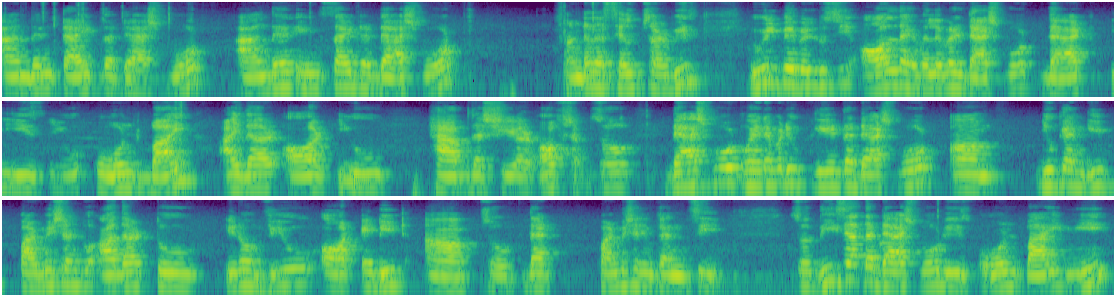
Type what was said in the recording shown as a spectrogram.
and then type the dashboard. And then inside the dashboard under the self-service you will be able to see all the available dashboard that is you owned by either or you have the share option. So dashboard, whenever you create the dashboard, um, you can give permission to other to you know view or edit. Uh, so that permission you can see. So these are the dashboard is owned by me.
